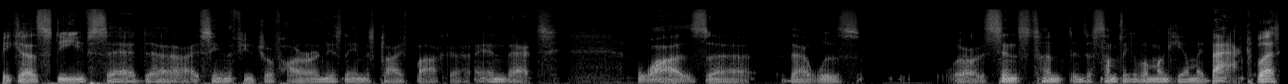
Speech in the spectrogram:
because Steve said, uh, I've seen the future of horror, and his name is Clive Barker, and that was uh, that was well, since turned into something of a monkey on my back. But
